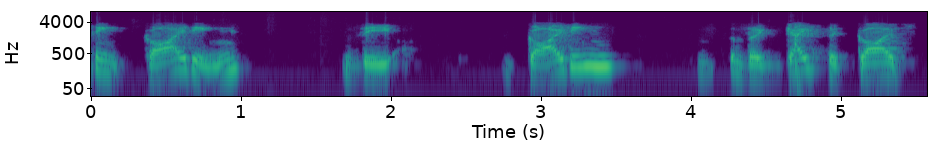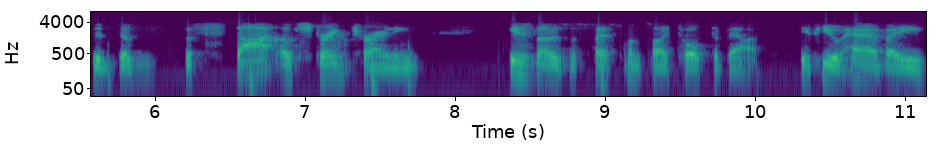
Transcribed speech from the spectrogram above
think guiding the guiding the gate that guides the, the, the start of strength training is those assessments I talked about. If you have a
